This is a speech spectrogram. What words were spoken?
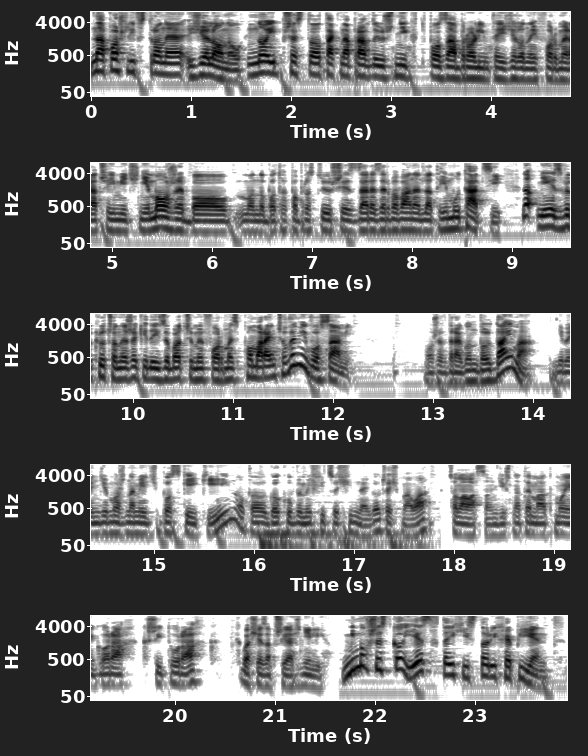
No a poszli w stronę zieloną. No i przez to tak naprawdę już nikt poza Brolim tej zielonej formy raczej mieć nie może, bo, no bo to po prostu już jest zarezerwowane dla tej mutacji. No, nie jest wykluczone, że kiedyś zobaczymy formę z pomarańczowymi włosami. Może w Dragon Ball Daima nie będzie można mieć boskiej ki, no to Goku wymyśli coś innego. Cześć mała. Co mała sądzisz na temat mojego Rach Kshiturach? Chyba się zaprzyjaźnili. Mimo wszystko jest w tej historii happy end.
